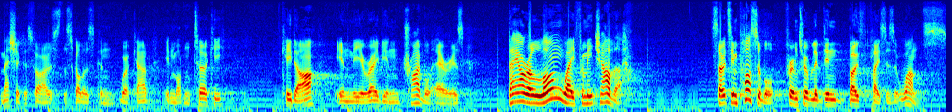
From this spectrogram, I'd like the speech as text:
Meshech, as far as the scholars can work out, in modern Turkey, Kedar in the Arabian tribal areas, they are a long way from each other. So it's impossible for him to have lived in both places at once.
